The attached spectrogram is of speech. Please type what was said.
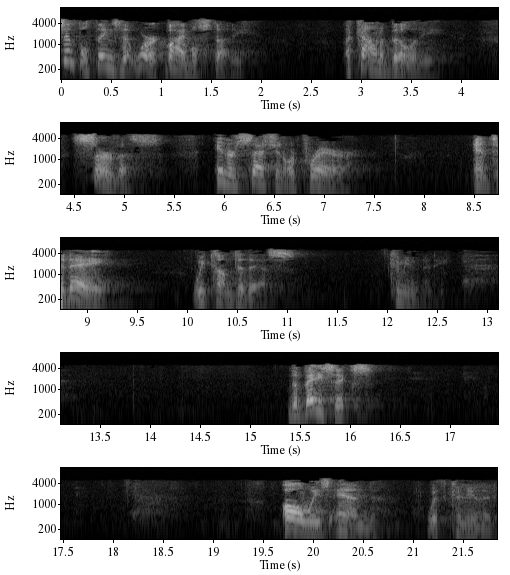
Simple things that work. Bible study, accountability, service, intercession or prayer. And today, we come to this community. The basics always end with community.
